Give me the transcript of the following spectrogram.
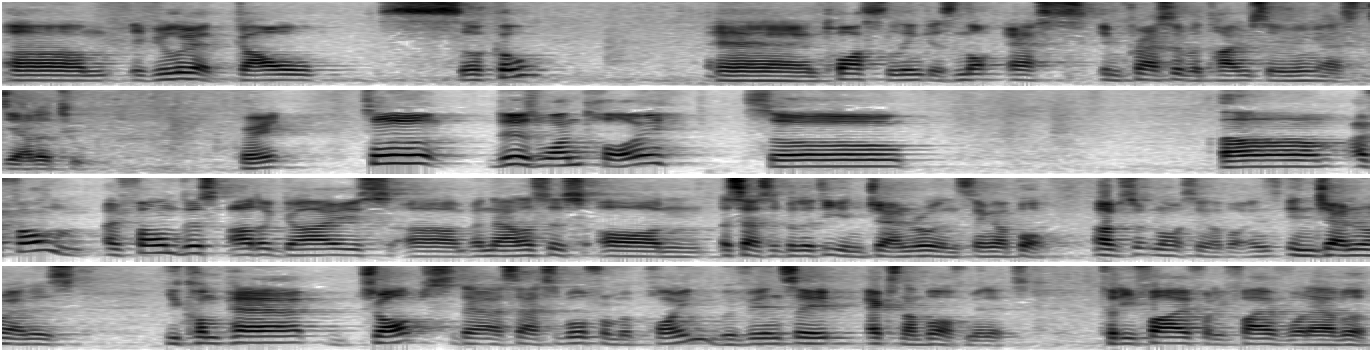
Um, if you look at Gul circle, and Tuas Link is not as impressive a time saving as the other two, right? So there's one toy. So um, I found I found this other guy's um, analysis on accessibility in general in Singapore. Uh, not Singapore. In, in general, and is you compare jobs that are accessible from a point within say X number of minutes, 35, 45, whatever.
